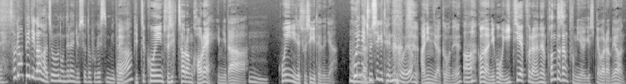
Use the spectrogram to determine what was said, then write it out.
네. 서경 PD가 가져온 오늘의 뉴스도 네. 보겠습니다. 비트코인 주식처럼 거래입니다. 음. 코인이 이제 주식이 되느냐? 코인이 음. 주식이 되는 거예요? 아닙니다. 그거는. 아, 그건 아니고 ETF라는 펀드 상품이에요. 이게 쉽게 말하면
